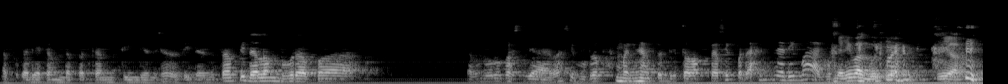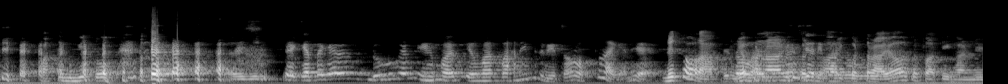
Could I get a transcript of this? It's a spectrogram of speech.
apakah dia akan mendapatkan tim di Indonesia atau tidak. Tetapi dalam beberapa Karena dulu pas sejarah sih beberapa pemain yang ditolak Persib padahal jadi bagus. Jadi bagus. Ya? Iya. Pasti begitu. Gitu. ya kata kan dulu kan Irfan Irfan Bahni itu ditolak tuh kan ya. ditolak. Dia Ditolak. pernah Terus ikut, jadi ikut trial terus latihan di,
